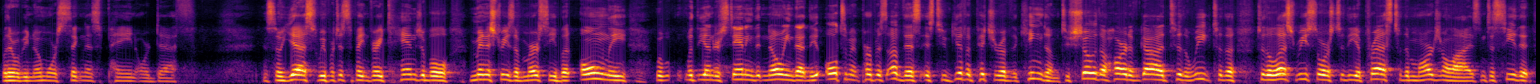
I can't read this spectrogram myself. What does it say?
where there will be no more sickness, pain, or death. And so, yes, we participate in very tangible ministries of mercy, but only with the understanding that knowing that the ultimate purpose of this is to give a picture of the kingdom, to show the heart of God to the weak, to the, to the less resourced, to the oppressed, to the marginalized, and to see that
